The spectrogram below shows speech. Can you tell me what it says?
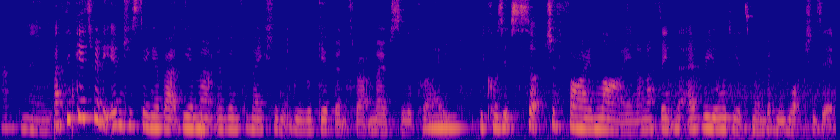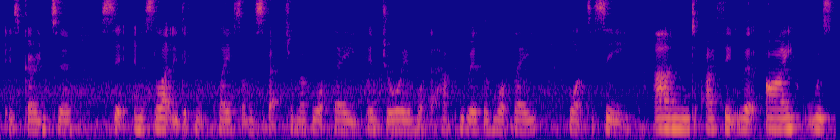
happening. I think it's really interesting about the amount of information that we were given throughout most of the play mm. because it's such a fine line, and I think that every audience member who watches it is going to sit in a slightly different place on the spectrum of what they enjoy and what they're happy with and what they want to see. And I think that I was,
